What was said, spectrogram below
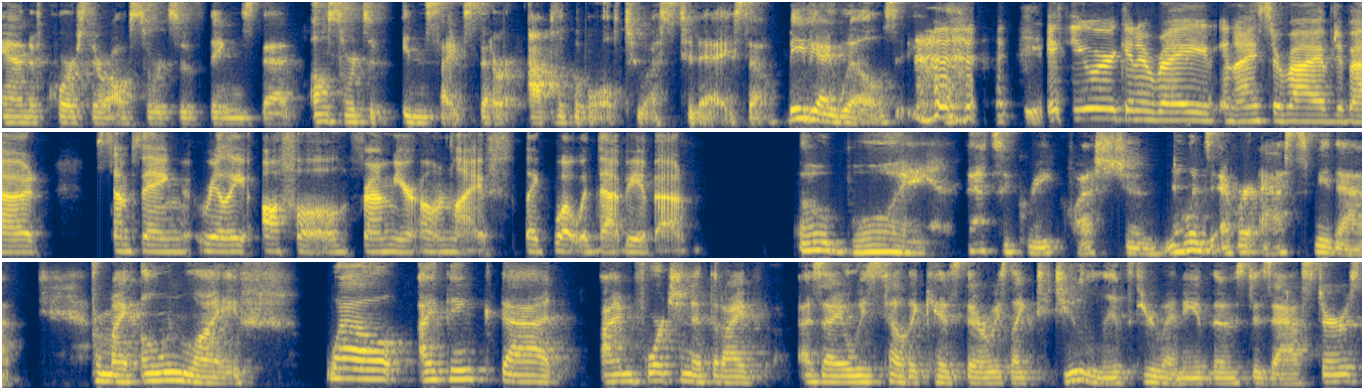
And of course, there are all sorts of things that, all sorts of insights that are applicable to us today. So maybe I will. if you were going to write and I survived about something really awful from your own life, like what would that be about? Oh boy, that's a great question. No one's ever asked me that. From my own life, well, I think that I'm fortunate that I've as I always tell the kids, they're always like, Did you live through any of those disasters?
